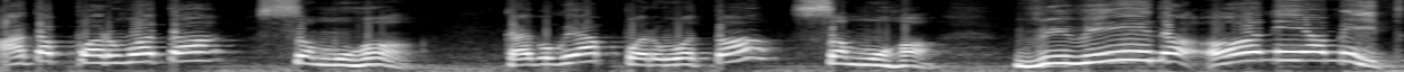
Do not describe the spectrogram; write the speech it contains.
आता पर्वत समूह. काय बघूया? पर्वत समूह. विविध अनियमित.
